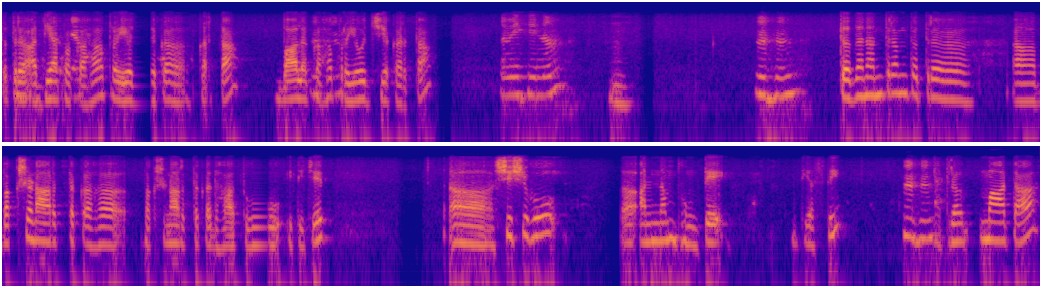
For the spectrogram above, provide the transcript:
तत्र हम्म, अध्यापकः प्रयोजककर्ता बालकः हम्म। प्रयोज्यकर्ता। समीचीनं। तदनन्तरं तत्र भक्षणार्थकः भक्षणार्थकधातुः इति चेत् शिशुः अन्नं भुङ्क्ते इति अस्ति। अत्र माता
